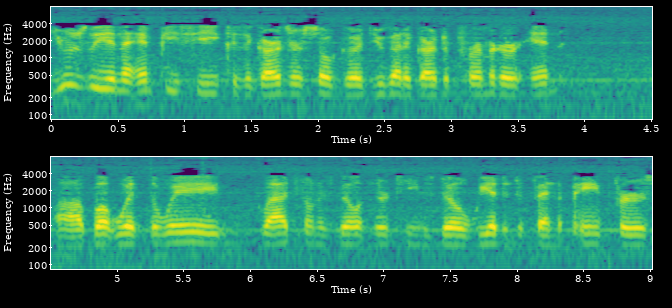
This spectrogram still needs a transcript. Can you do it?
Usually in the MPC, because the guards are so good, you got to guard the perimeter in. Uh, but with the way Gladstone is built and their team's built, we had to defend the paint first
